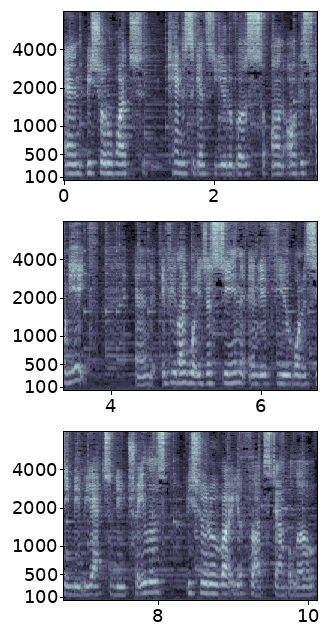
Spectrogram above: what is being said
And be sure to watch Candace Against the Universe on August 28th. And if you like what you just seen, and if you want to see me react to new trailers, be sure to write your thoughts down below.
